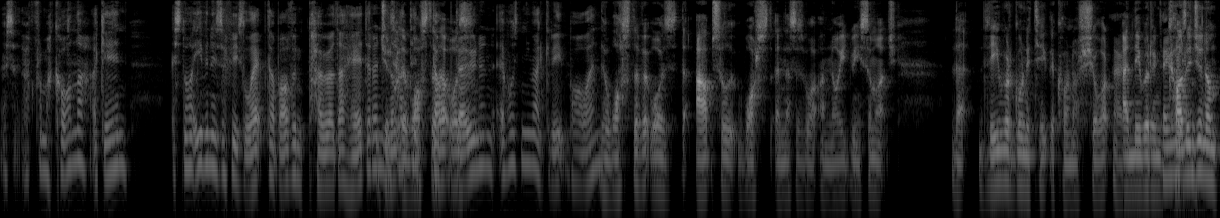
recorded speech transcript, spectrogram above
is from a corner again. It's not even as if he's leapt above and powered a header in. Do you know He's what had the to worst of that duck was? Down and it wasn't even a great ball in. The worst of it was the absolute worst, and this is what annoyed me so much that they were going to take the corner short, Aye. and they were encouraging him.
